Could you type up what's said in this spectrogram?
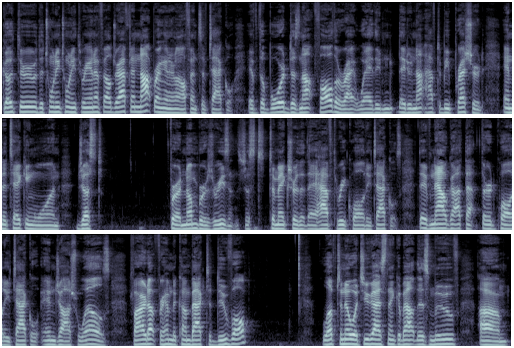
go through the 2023 NFL draft and not bring in an offensive tackle. If the board does not fall the right way, they, they do not have to be pressured into taking one just for a numbers reasons, just to make sure that they have three quality tackles. They've now got that third quality tackle in Josh Wells. Fired up for him to come back to Duval. Love to know what you guys think about this move. Um,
